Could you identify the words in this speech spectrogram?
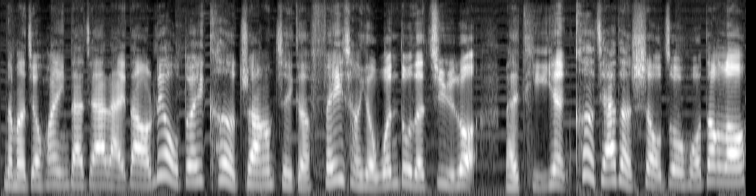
那么，就欢迎大家来到六堆客庄这个非常有温度的聚落，来体验客家的手作活动喽。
